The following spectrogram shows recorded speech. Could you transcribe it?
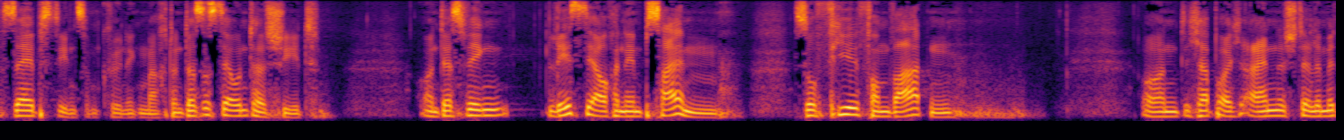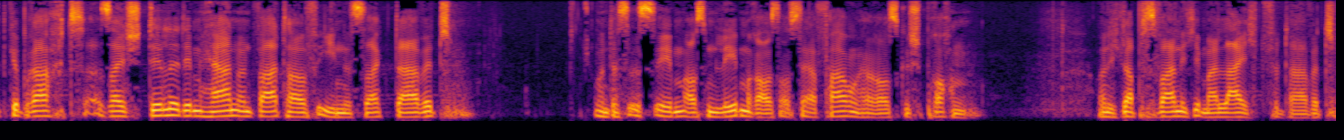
selbst ihn zum König macht. Und das ist der Unterschied. Und deswegen lest ihr auch in den Psalmen so viel vom Warten. Und ich habe euch eine Stelle mitgebracht, sei stille dem Herrn und warte auf ihn, das sagt David. Und das ist eben aus dem Leben raus, aus der Erfahrung heraus gesprochen. Und ich glaube, es war nicht immer leicht für David.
